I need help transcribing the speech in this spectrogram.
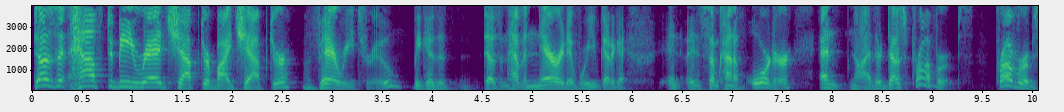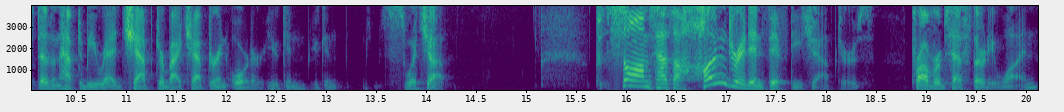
doesn't have to be read chapter by chapter. Very true, because it doesn't have a narrative where you've got to get in, in, some kind of order, and neither does Proverbs. Proverbs doesn't have to be read chapter by chapter in order. You can you can switch up. Psalms has 150 chapters. Proverbs has 31.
